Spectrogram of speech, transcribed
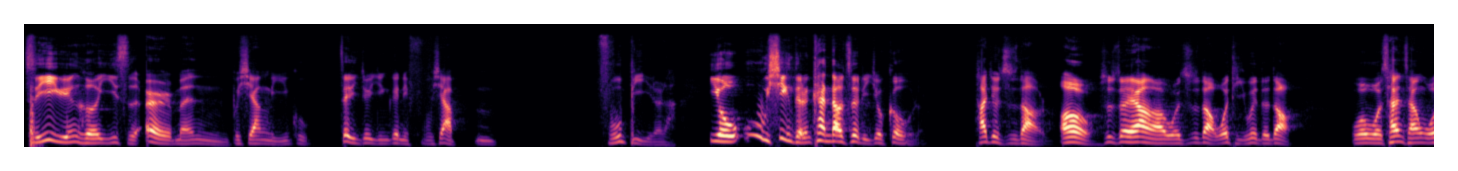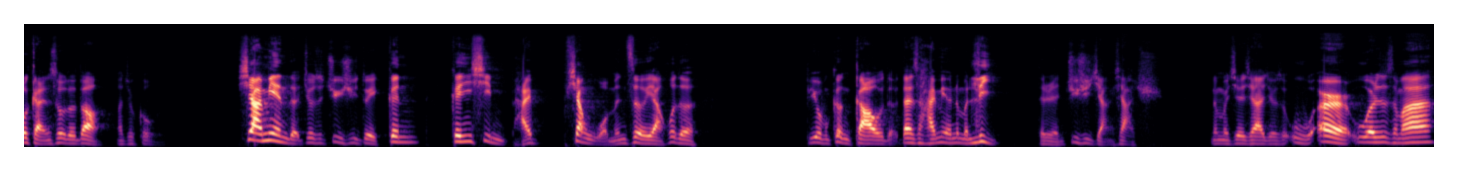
此意云何？以使二门不相离故。这里就已经跟你伏下嗯伏笔了啦。有悟性的人看到这里就够了，他就知道了。哦，是这样啊，我知道，我体会得到，我我参禅，我感受得到，那就够了。下面的就是继续对根根性还像我们这样，或者。比我们更高的，但是还没有那么利的人，继续讲下去。那么接下来就是五二，五二是什么？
